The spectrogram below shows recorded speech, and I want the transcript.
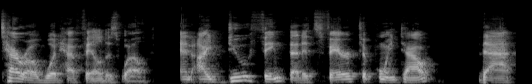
Terra would have failed as well. And I do think that it's fair to point out that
